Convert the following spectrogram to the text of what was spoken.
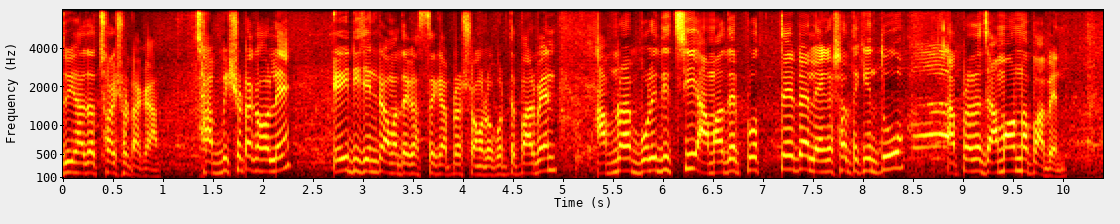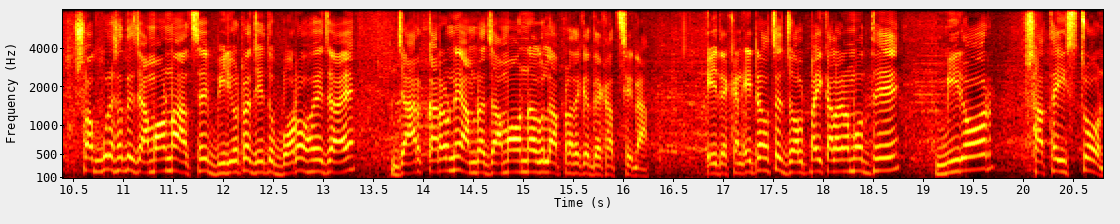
দুই হাজার ছয়শো টাকা। ছাব্বিশশো টাকা হলে এই ডিজাইনটা আমাদের কাছ থেকে আপনারা সংগ্রহ করতে পারবেন। আমরা বলে দিচ্ছি, আমাদের প্রত্যেকটা লেহেঙ্গার সাথে কিন্তু আপনারা জামা পাবেন। সবগুলোর সাথে জামা ওড়না আছে। ভিডিওটা যেহেতু বড় হয়ে যায়, যার কারণে আমরা জামা ওড়নাগুলো আপনাদেরকে দেখাচ্ছি না। এই দেখেন, এটা হচ্ছে জলপাই কালারের মধ্যে, মিরর, সাথে স্টোন।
